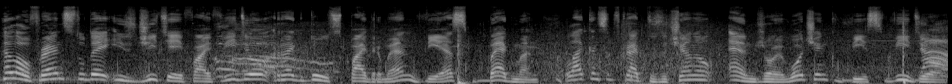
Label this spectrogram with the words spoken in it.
Hello friends, today is GTA 5 video Ragdoll Spider-Man vs Bagman. Like and subscribe to the channel, enjoy watching this video.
